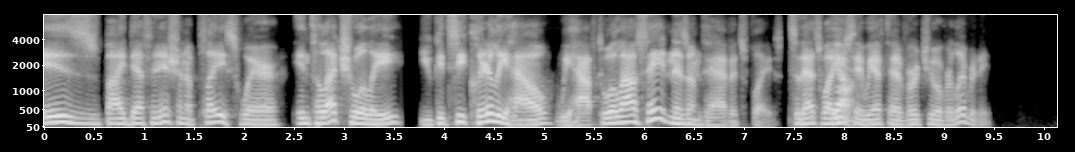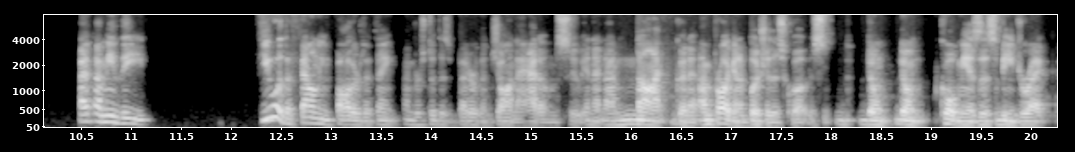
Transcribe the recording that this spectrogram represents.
is, by definition, a place where intellectually you could see clearly how we have to allow Satanism to have its place. So that's why yeah. you say we have to have virtue over liberty. I, I mean, the few of the founding fathers, I think, understood this better than John Adams, who, and I'm not gonna, I'm probably gonna butcher this quote. Don't don't quote me as this being direct,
